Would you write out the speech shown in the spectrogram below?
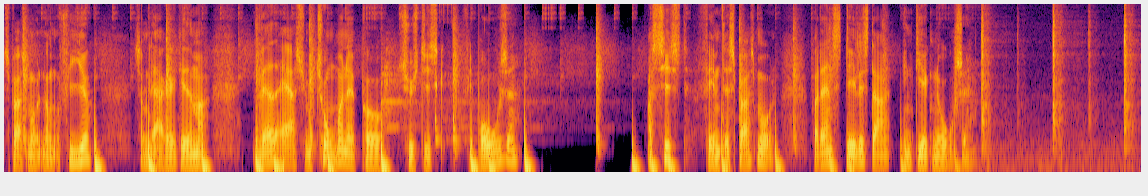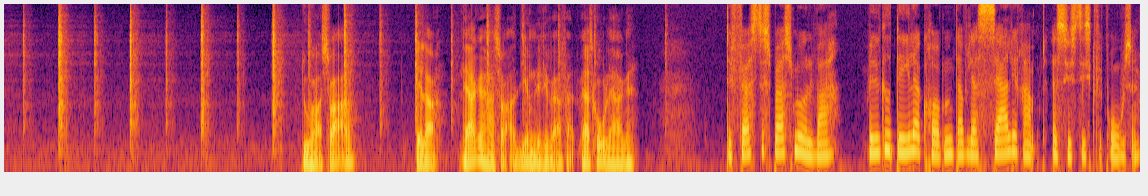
Spørgsmål nummer 4, som Lærke har givet mig. Hvad er symptomerne på cystisk fibrose? Og sidst, femte spørgsmål. Hvordan stilles der en diagnose? Du har svaret. Eller Lærke har svaret lige om lidt i hvert fald. Værsgo, Lærke. Det første spørgsmål var, hvilket dele af kroppen, der bliver særlig ramt af cystisk fibrose.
